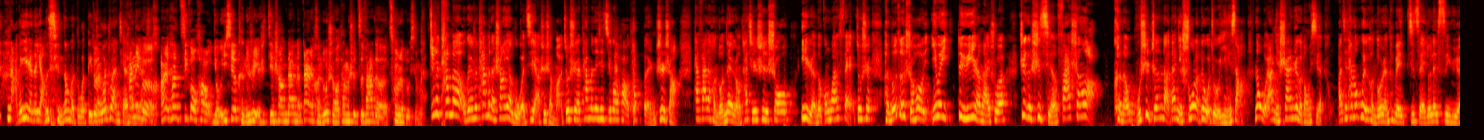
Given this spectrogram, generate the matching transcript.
哪个艺人能养得起那么多，得对多赚钱他？那个，而且他的机构号有一些肯定是也是接商单的，但是很多时候他们是自发的蹭热度行为。就是他们，我跟你说，他们的商业逻辑啊是什么？就是他们那些机构号，它本质上他发的很多内内容，它其实是收艺人的公关费。就是很多的时候，因为对于艺人来说，这个事情发生了。可能不是真的，但你说了对我就有影响，那我让你删这个东西，而且他们会很多人特别鸡贼，就类似于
